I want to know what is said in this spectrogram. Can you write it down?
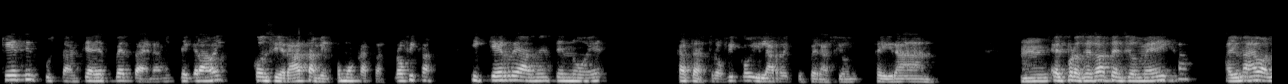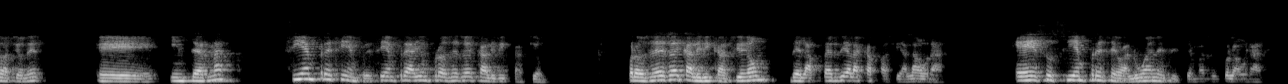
qué circunstancia es verdaderamente grave, considerada también como catastrófica, y qué realmente no es catastrófico y la recuperación se irá. Mm, el proceso de atención médica, hay unas evaluaciones eh, internas. Siempre, siempre, siempre hay un proceso de calificación. Proceso de calificación de la pérdida de la capacidad laboral. Eso siempre se evalúa en el sistema de riesgos laborales.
